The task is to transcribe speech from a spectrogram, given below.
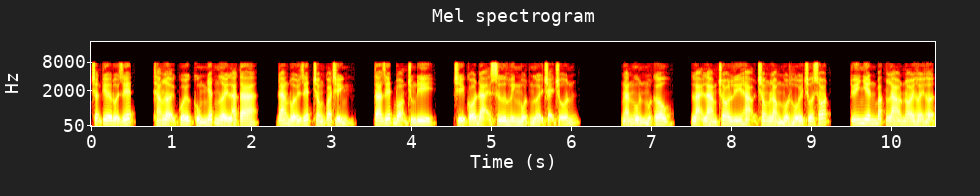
Trận kia đuổi giết, thắng lợi cuối cùng nhất người là ta, đang đuổi giết trong quá trình, ta giết bọn chúng đi, chỉ có đại sư huynh một người chạy trốn. Ngắn ngủn một câu, lại làm cho lý hạo trong lòng một hồi chua sót, tuy nhiên bắc lao nói hời hợt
